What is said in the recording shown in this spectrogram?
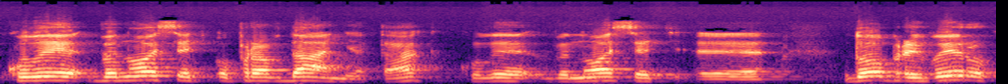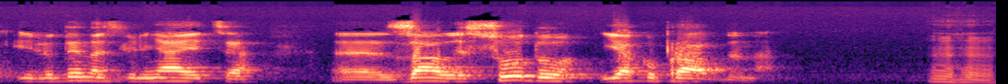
коли виносять оправдання, так? коли виносять е, добрий вирок, і людина звільняється е, з зали суду як оправдана. Угу.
